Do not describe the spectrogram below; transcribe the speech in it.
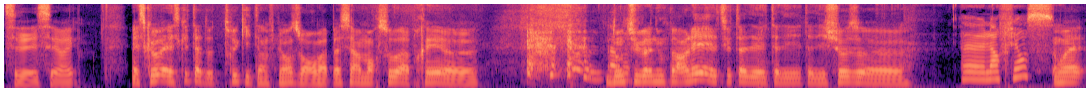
C'est c'est vrai. Est-ce que est-ce que t'as d'autres trucs qui t'influencent? Genre, on va passer un morceau après euh, dont tu vas nous parler. Est-ce que t'as des, t'as des, t'as des choses euh, Euh, L'influence? Ouais.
